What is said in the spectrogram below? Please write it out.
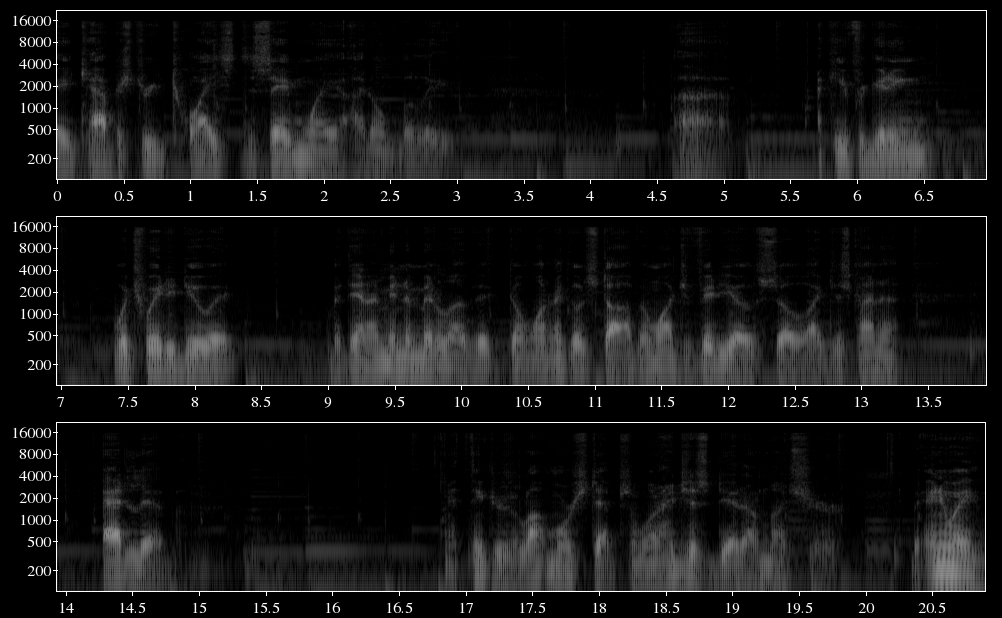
a tapestry twice the same way, I don't believe. Uh, keep forgetting which way to do it, but then I'm in the middle of it, don't want to go stop and watch a video, so I just kind of ad lib. I think there's a lot more steps than what I just did, I'm not sure. But anyway,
